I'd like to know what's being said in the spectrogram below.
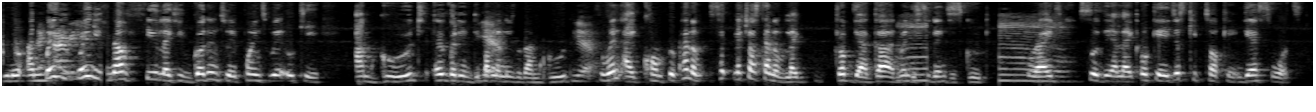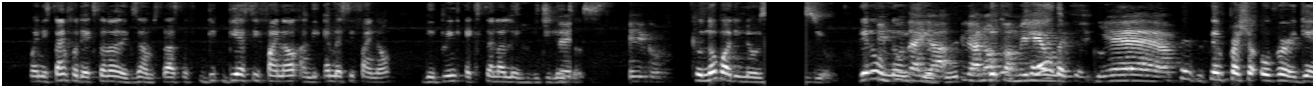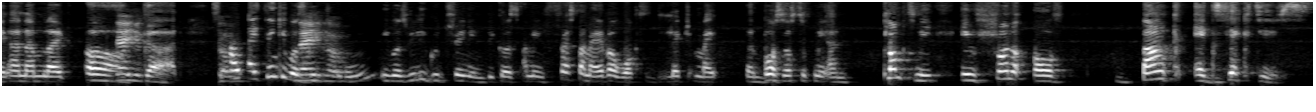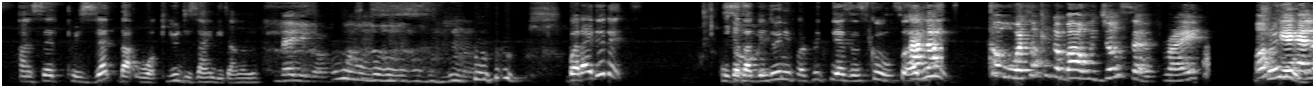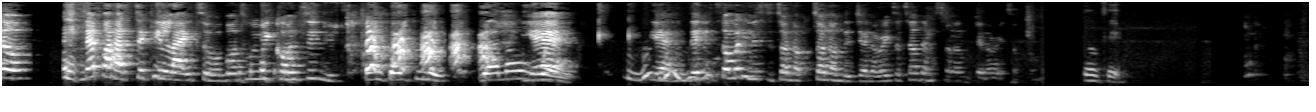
You know, and when, you, when you now feel like you've gotten to a point where, okay, I'm good. Everybody in the department yeah. knows that I'm good. Yeah. So when I come, so kind of lecturers kind of like drop their guard when mm. the student is good, mm. right? So they are like, okay, just keep talking. Guess what? When it's time for the external exams, that's the BSc final and the MSc final, they bring external invigilators. There you go. So nobody knows you. They don't People know if you're, good. You are not familiar with. Yeah. It's the same pressure over again, and I'm like, oh God. Go. So I, I, think it was good training. It was really good training because I mean, first time I ever walked, lecture, my boss just took me and plumped me in front of bank executives and said, "Present that work. You designed it." And there you go. Hmm. but I did it because so, I've been doing it for six years in school. So I did it. So we're talking about with Joseph, right? Okay, training. hello. NEPA has taken light, so but we will continue. we continue. We are now yeah. Yeah, they need somebody needs to turn up turn on the generator. Tell them to turn on the generator. Okay.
